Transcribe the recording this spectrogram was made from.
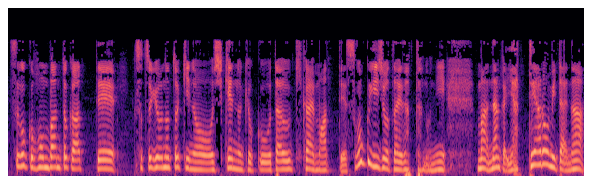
すごく本番とかあって、卒業の時の試験の曲を歌う機会もあって、すごくいい状態だったのに、まあなんかやってやろうみたいな、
